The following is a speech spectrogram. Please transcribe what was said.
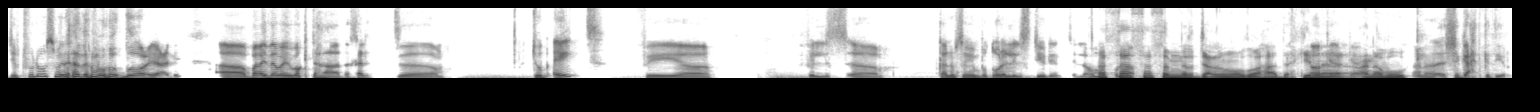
جبت فلوس من هذا الموضوع يعني. by the way وقتها دخلت top uh, 8 في في كانوا مسويين بطولة للستودنت اللي هم هسه هسه هسه بنرجع للموضوع هذا. احكي لنا عن أبوك. أنا شقحت كثير.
